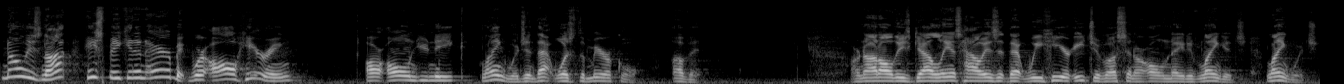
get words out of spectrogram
No, he's not. He's speaking in Arabic. We're all hearing our own unique language. And that was the miracle of it. Are not all these Galileans? How is it that we hear each of us in our own native language? language?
